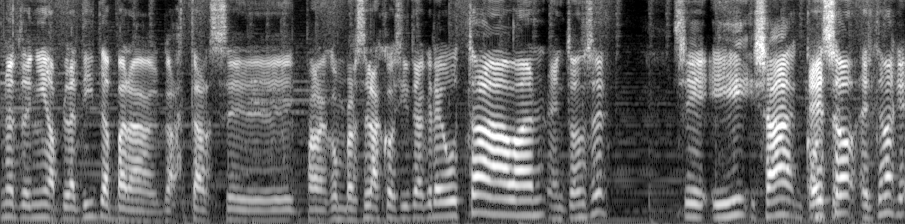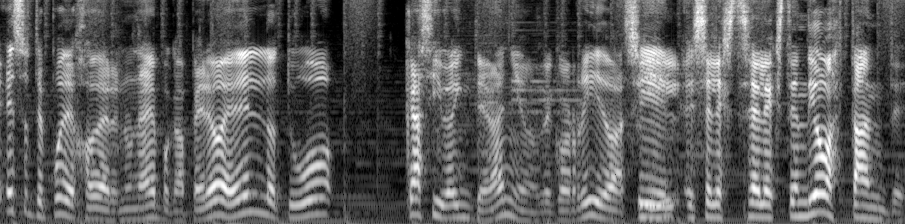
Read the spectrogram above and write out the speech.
No tenía platita para gastarse, para comprarse las cositas que le gustaban. Entonces, Sí, y ya. eso, el tema es que eso te puede joder en una época, pero él lo tuvo casi 20 años recorrido así. Sí, se le, se le extendió bastante.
